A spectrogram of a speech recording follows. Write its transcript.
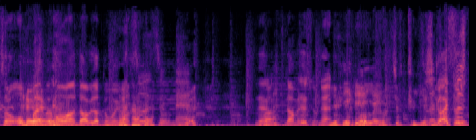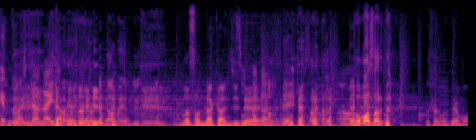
そのおっぱい部門はダメだと思います。たそうですよねね、まあ。ダメですよね。いやいやいやいや。ちょっと言えそない。れ多数決はいらないだろう。ダメですよね。まあそんな感じそんでな感じで。飛ばされた。まあでも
